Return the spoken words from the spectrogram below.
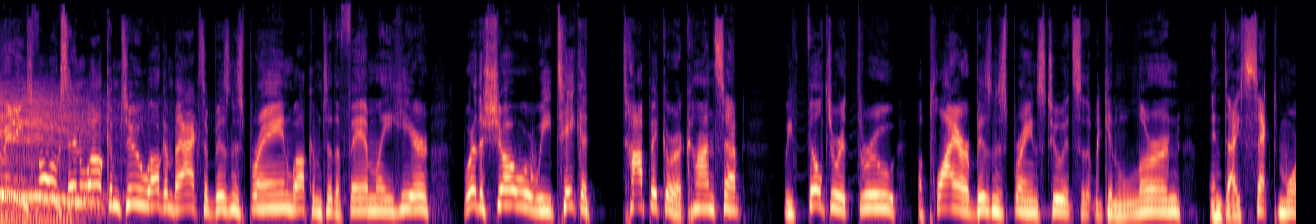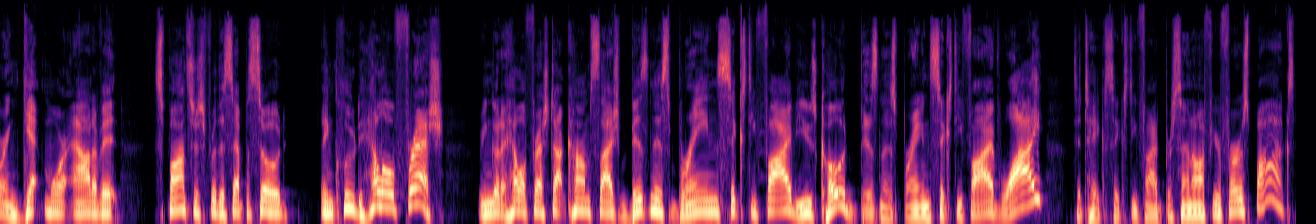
Greetings, folks, and welcome to, welcome back to Business Brain. Welcome to the family here. We're the show where we take a topic or a concept, we filter it through, apply our business brains to it so that we can learn and dissect more and get more out of it. Sponsors for this episode include HelloFresh. We can go to HelloFresh.com slash businessbrain65. Use code businessbrain65. Why? To take 65% off your first box.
